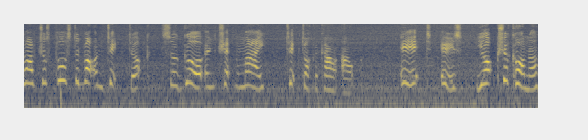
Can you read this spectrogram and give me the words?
So I've just posted that on TikTok, so go and check my TikTok account out. It is Yorkshire Connor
